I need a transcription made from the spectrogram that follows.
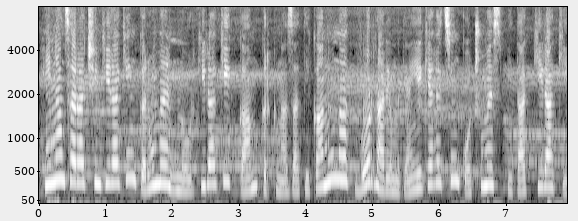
Հինանց առաջին կիրակին կրում է նոր կիրակի կամ կրկնազատի կանոնը, որն արևմտյան եկեղեցին կոչում է Սպիտակ կիրակի,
